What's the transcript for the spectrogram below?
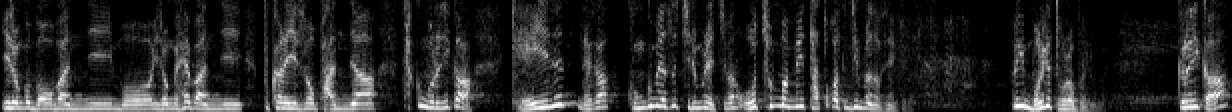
이런 거 먹어봤니, 뭐 이런 거 해봤니, 북한에 이서 봤냐, 자꾸 물으니까 개인은 내가 궁금해서 질문했지만 5천만 명이 다 똑같은 질문한다고 생각해봐요. 이게 머리가 돌아버리는 거예요. 그러니까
